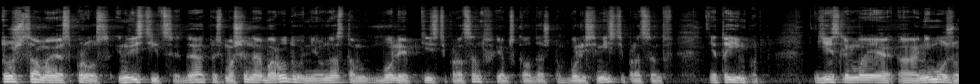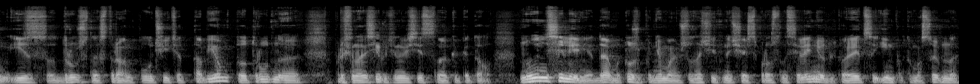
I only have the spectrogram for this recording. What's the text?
То же самое спрос, инвестиции. Да? То есть, машинное оборудование у нас там более 50%, я бы сказал, даже там более 70% это импорт. Если мы э, не можем из дружественных стран получить этот объем, то трудно профинансировать инвестиционный капитал. Ну и население, да, мы тоже понимаем, что значительная часть спроса населения удовлетворяется импортом, особенно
